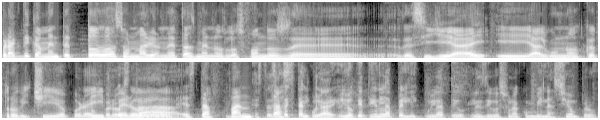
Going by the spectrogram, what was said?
prácticamente todas son marionetas menos los fondos de, de CGI y alguno que otro bichillo por ahí, pero pero, está- está, fantástica. Está espectacular. Y lo que tiene la película, te- les digo, es una combinación, pero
